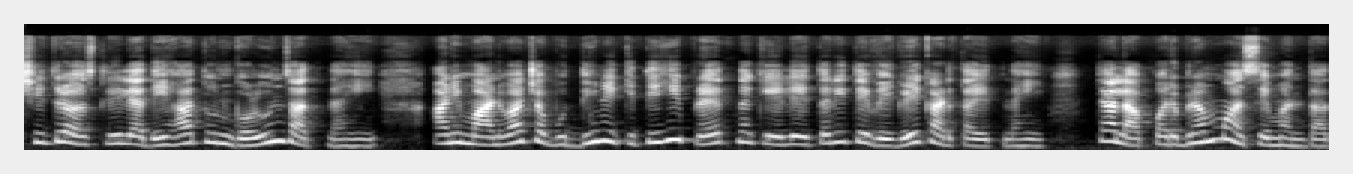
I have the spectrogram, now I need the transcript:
छिद्र असलेल्या देहातून गळून जात नाही आणि मानवाच्या बुद्धीने कितीही प्रयत्न केले तरी ते वेगळे काढता येत नाही. त्याला परब्रह्म असे म्हणतात.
